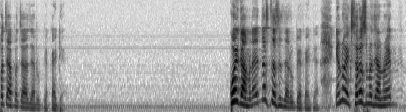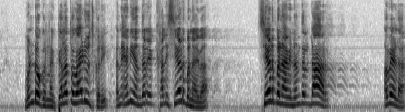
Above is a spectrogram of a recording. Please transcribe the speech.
પચાસ પચાસ હજાર રૂપિયા કાઢ્યા. કોઈ ગામડાએ દસ દસ હજાર રૂપિયા કાઢ્યા. એનો એક સરસ મજાનો એક વંડો કરી નાખ પહેલાં તો વાડ્યું જ કરી અને એની અંદર એક ખાલી શેડ બનાવ્યા. શેડ બનાવીને અંદર ડાર, અવેડા.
